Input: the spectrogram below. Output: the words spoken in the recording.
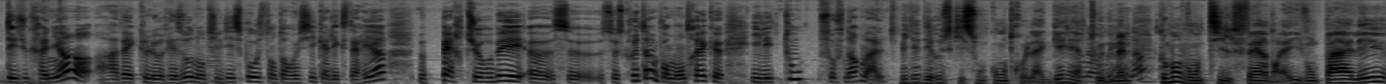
des Ukrainiens, avec le réseau dont ils disposent tant en Russie qu'à l'extérieur, de perturber ce, ce scrutin pour montrer qu'il est tout sauf normal. Mais il y a des Russes qui sont contre la guerre tout de même. Comment vont-ils faire dans... Ils vont pas aller,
